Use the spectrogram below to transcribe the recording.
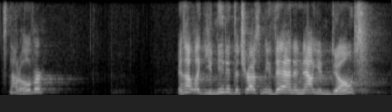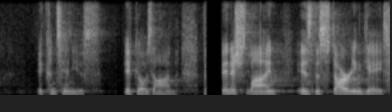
it's not over. It's not like you needed to trust me then and now you don't. It continues, it goes on. The finish line is the starting gate.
